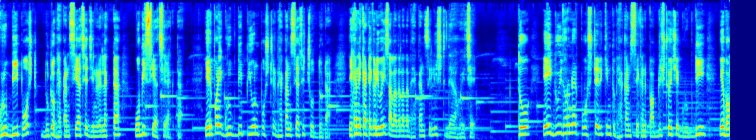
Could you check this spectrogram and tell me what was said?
group B post দুটো ভ্যাকান্সি আছে জেনারেল একটা ওবিসি আছে একটা। এরপরে গ্রুপ ডি পিওন পোস্টের ভ্যাকান্সি আছে চোদ্দোটা। এখানে ক্যাটাগরি ওয়াইজ আলাদা আলাদা ভ্যাকান্সি লিস্ট দেওয়া হয়েছে। তো এই দুই ধরনের পোস্টের কিন্তু ভ্যাকান্সি এখানে পাবলিশড হয়েছে গ্রুপ ডি এবং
